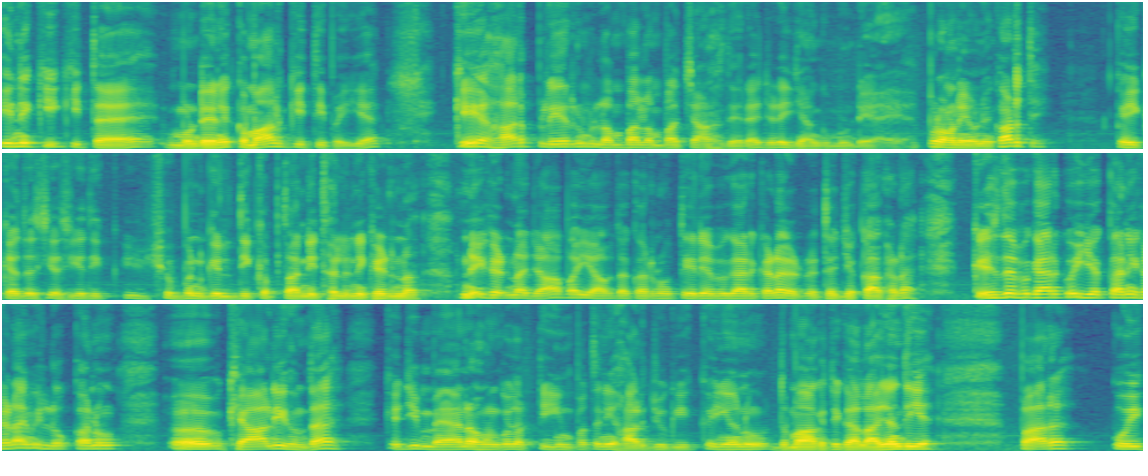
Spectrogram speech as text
ਇਹਨੇ ਕੀ ਕੀਤਾ ਹੈ? ਮੁੰਡੇ ਨੇ ਕਮਾਲ ਕੀਤੀ ਪਈ ਹੈ ਕਿ ਹਰ ਪਲੇਅਰ ਨੂੰ ਲੰਬਾ ਲੰਬਾ ਚਾਂਸ ਦੇ ਰਿਹਾ ਜਿਹੜੇ ਯੰਗ ਮੁੰਡੇ ਆਏ ਆ ਪੁਰਾਣੇ ਉਹਨੇ ਕੱਢਤੇ। ਕਈ ਕਹਿੰਦੇ ਸੀ, ਅਸੀਂ ਇਹਦੀ ਸ਼ੁਭਨ ਗਿੱਲ ਦੀ ਕਪਤਾਨੀ ਥੱਲੇ ਨਹੀਂ ਖੇਡਣਾ। ਨਹੀਂ ਖੇਡਣਾ, ਜਾ ਭਾਈ, ਆਪਦਾ ਕਰਨੋ ਤੇਰੇ ਬਗੈਰ ਕਿਹੜਾ ਇੱਥੇ ਜੱਕਾ ਖੜਾ ਹੈ? ਕਿਸੇ ਦੇ ਬਗੈਰ ਕੋਈ ਜੱਕਾ ਨਹੀਂ ਖੜਾ ਵੀ ਲੋਕਾਂ ਨੂੰ ਖਿਆਲ ਹੀ ਹੁੰਦਾ ਕਿ ਜੀ ਮੈਂ ਨਾ ਹੋਊਂਗਾ ਤਾਂ ਟੀਮ ਪਤਾ ਨਹੀਂ ਹਾਰ ਜੂਗੀ। ਕਈਆਂ ਨੂੰ ਦਿਮਾਗ 'ਚ ਗੱਲ ਆ ਜਾਂਦੀ ਹੈ। ਪਰ ਕੋਈ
